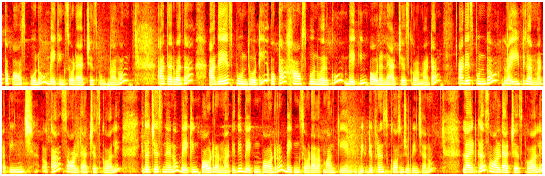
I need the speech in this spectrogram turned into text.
ఒక పావు స్పూను బేకింగ్ సోడా యాడ్ చేసుకుంటున్నాను. ఆ తర్వాత అదే స్పూన్ తోటి ఒక హాఫ్ స్పూన్ వరకు బేకింగ్ పౌడర్ని యాడ్ చేసుకోవాలన్నమాట. అదే స్పూన్తో లైట్గా అనమాట పించ్ ఒక సాల్ట్ యాడ్ చేసుకోవాలి. ఇది వచ్చేసి నేను బేకింగ్ పౌడర్ అనమాట ఇది baking baking powder baking soda మనకి మీకు డిఫరెన్స్ కోసం చూపించాను. లైట్గా సాల్ట్ యాడ్ చేసుకోవాలి.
